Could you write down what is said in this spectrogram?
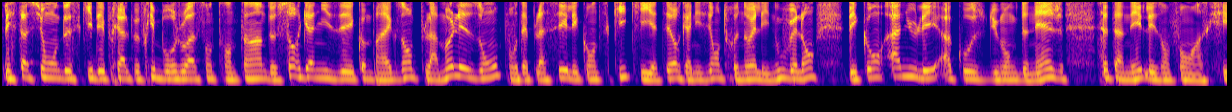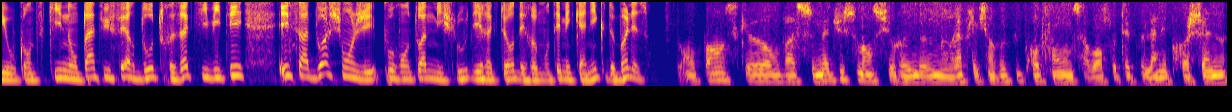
Les stations de ski des Préalpes fribourgeois sont en train de s'organiser, comme par exemple la Molaison pour déplacer les camps de ski qui étaient organisés entre Noël et Nouvel An, des camps annulés à cause du manque de neige. Cette année, les enfants inscrits au camp de ski n'ont pas pu faire d'autres activités et ça doit changer pour Antoine Michelou, directeur des remontées mécaniques de Molaison. On pense qu'on va se mettre justement sur une, réflexion un peu plus profonde, savoir peut-être l'année prochaine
